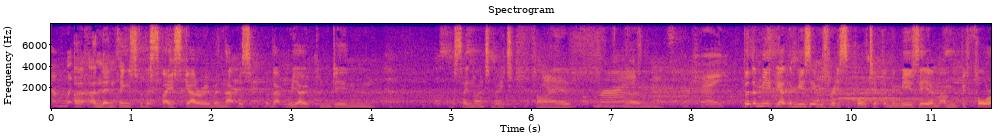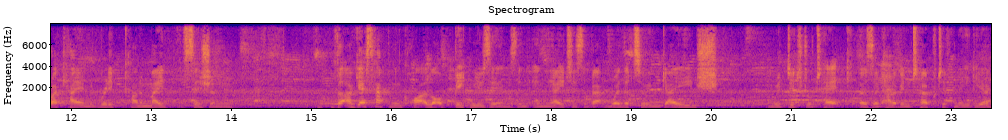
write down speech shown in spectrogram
And, uh, and then things for the Space Gallery when that was that reopened in, Say, 1985. Right. Um, okay. But the yeah, the museum was really supportive, and the museum, I mean, before I came, had really kind of made the decision that I guess happened in quite a lot of big museums in, in the 80s about whether to engage with digital tech as a kind of interpretive media.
